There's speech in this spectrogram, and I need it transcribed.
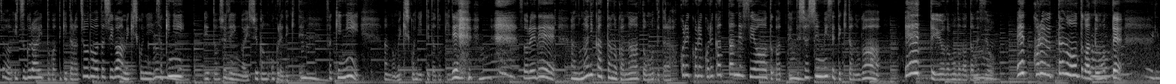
じゃあいつぐらい?」とかって聞いたらちょうど私がメキシコに先に、えっと主人が1週間遅れてきて、うん先にあのメキシコに行ってた時でうん それであの何買ったのかなと思ってたら「これこれこれ買ったんですよ」とかって言っうんて写真見せてきたのが「えっ!」っていうようなものだったんですよ。うんえこれ売ったのとかって思って、うん本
